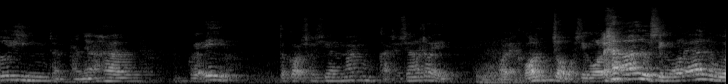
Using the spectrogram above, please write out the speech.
link dan banyak hal. Kayak eh tekok sosial mang, gak sosial toh eh. Oleh konco, sing oleh anu, sing oleh anu.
